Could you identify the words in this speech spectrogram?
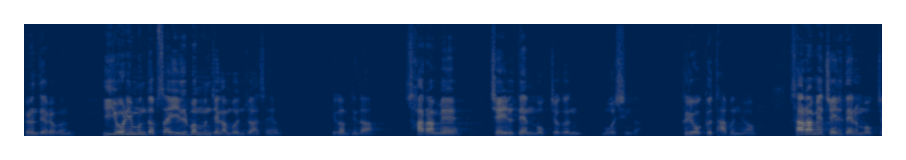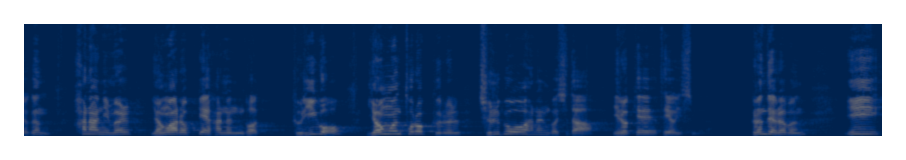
그런데 여러분, 이 요리 문답사의 1번 문제가 뭔지 아세요? 이겁니다. 사람의 제일 된 목적은 무엇인가? 그리고 그 답은요. 사람의 제일 되는 목적은 하나님을 영화롭게 하는 것, 그리고 영원토록 그를 즐거워하는 것이다. 이렇게 되어 있습니다. 그런데 여러분, 이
